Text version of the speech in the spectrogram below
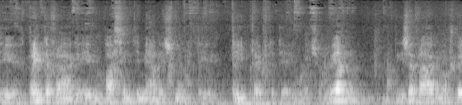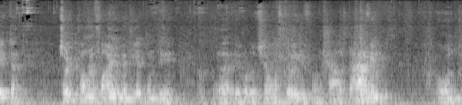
die dritte Frage eben, was sind die Mechanismen, die Triebkräfte der Evolution? Werden diese Frage noch später zurückkommen, vor allem wenn wir dann die äh, Evolutionstheorie von Charles Darwin und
